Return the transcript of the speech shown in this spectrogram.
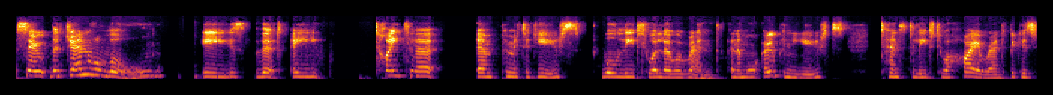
so the general rule is that a tighter um, permitted use will lead to a lower rent, and a more open use tends to lead to a higher rent because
